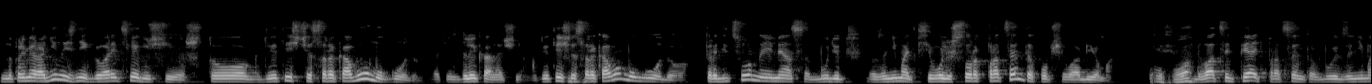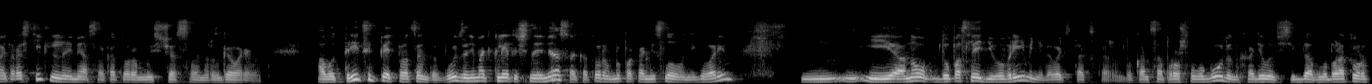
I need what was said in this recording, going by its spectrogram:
Например, один из них говорит следующее, что к 2040 году, давайте издалека начнем, к 2040 году традиционное мясо будет занимать всего лишь 40% общего объема, Ого. 25% будет занимать растительное мясо, о котором мы сейчас с вами разговариваем, а вот 35% будет занимать клеточное мясо, о котором мы пока ни слова не говорим. И оно до последнего времени, давайте так скажем, до конца прошлого года находилось всегда в лабораторных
